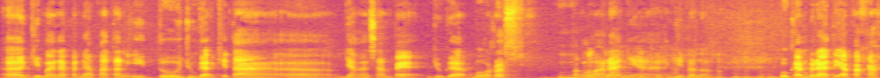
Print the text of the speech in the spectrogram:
Eh, gimana pendapatan itu juga kita eh, jangan sampai juga boros pengeluarannya, gitu loh. Bukan berarti apakah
